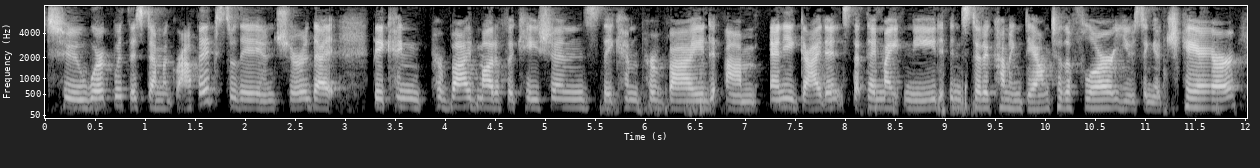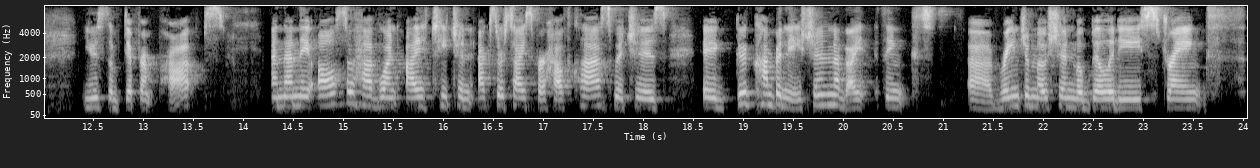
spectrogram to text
to work with this demographic. So they ensure that they can provide modifications, they can provide um, any guidance that they might need instead of coming down to the floor using a chair, use of different props. And then they also have one, I teach an exercise for health class, which is a good combination of, I think, uh, range of motion, mobility, strength,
